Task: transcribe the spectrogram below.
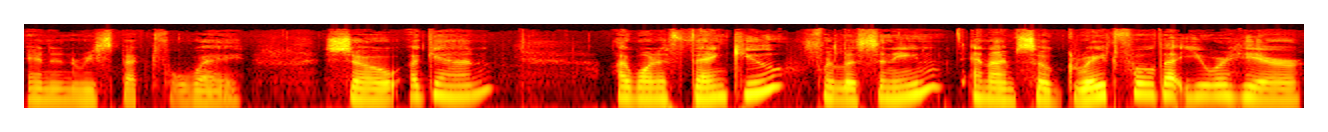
and in a respectful way. So, again, I want to thank you for listening, and I'm so grateful that you are here.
